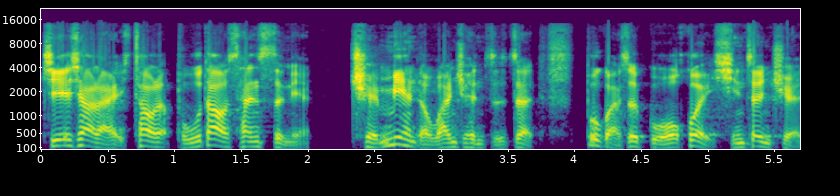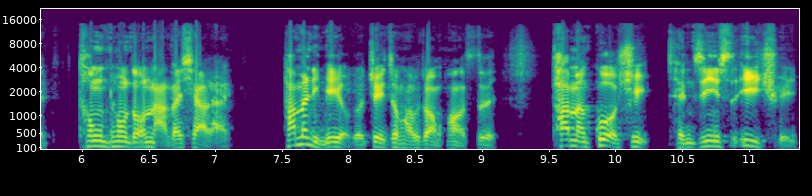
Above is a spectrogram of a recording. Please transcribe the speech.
接下来到了不到三十年全面的完全执政，不管是国会行政权，通通都拿得下来。他们里面有个最重要的状况是，他们过去曾经是一群。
